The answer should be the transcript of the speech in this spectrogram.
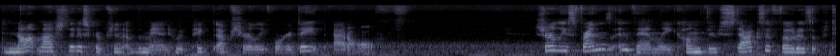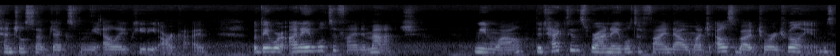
did not match the description of the man who had picked up Shirley for her date at all. Shirley's friends and family combed through stacks of photos of potential subjects from the LAPD archive, but they were unable to find a match. Meanwhile, detectives were unable to find out much else about George Williams,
